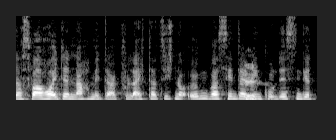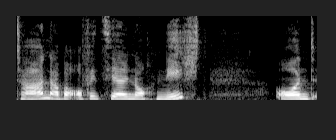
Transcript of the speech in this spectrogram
Das war heute Nachmittag. Vielleicht hat sich noch irgendwas hinter ja. den Kulissen getan, aber offiziell noch nicht. Und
